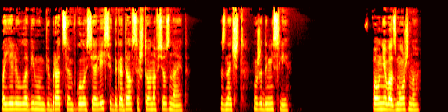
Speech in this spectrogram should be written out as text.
По еле уловимым вибрациям в голосе Олеси догадался, что она все знает. Значит, уже донесли. «Вполне возможно.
